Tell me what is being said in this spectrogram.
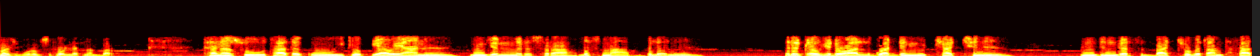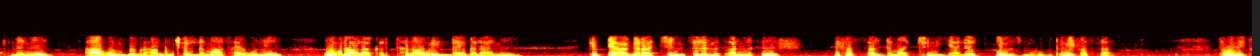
መዝሙርም ጽፎለት ነበር። ተነሱ ታጠቁ ኢትዮጵያውያን እንጀምር ስራ በስማ ብለን ርቀው ሄደዋል ጓደኞቻችን እንድንደርስባቸው በጣም ተፋጥነን አሁን በብርሃን ጨለማ ሳይሆን ወደ ኋላ ቀርተን አውሬ እንዳይበላን ኢትዮጵያ ሀገራችን ስለ ነጻነትሽ ይፈሳል ደማችን እያለ የመዝሙሩ ግጥም ይፈሳል። ተውኔቱ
